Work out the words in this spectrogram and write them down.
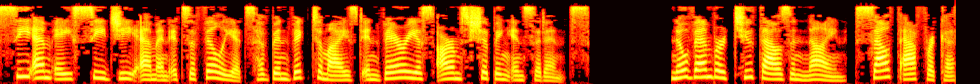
CMA-CGM and its affiliates have been victimized in various arms shipping incidents. November 2009, South Africa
